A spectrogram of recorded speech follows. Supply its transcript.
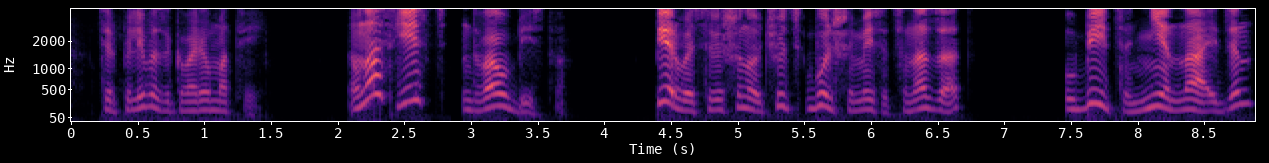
— терпеливо заговорил Матвей. «У нас есть два убийства. Первое совершено чуть больше месяца назад. Убийца не найден,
